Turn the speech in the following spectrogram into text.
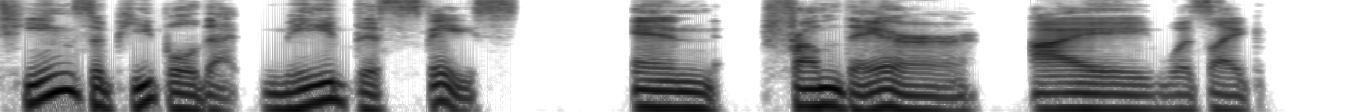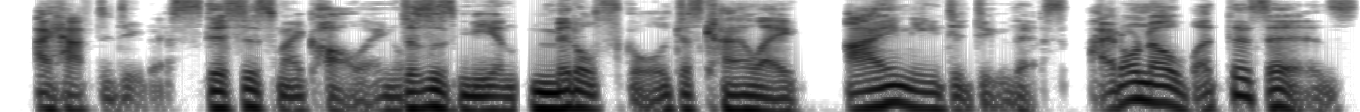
teams of people that made this space. And from there, I was like, I have to do this. This is my calling. This is me in middle school, just kind of like, I need to do this. I don't know what this is,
